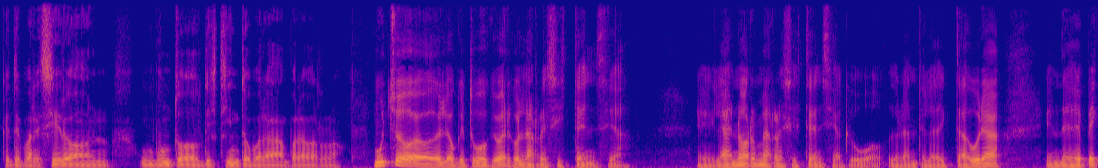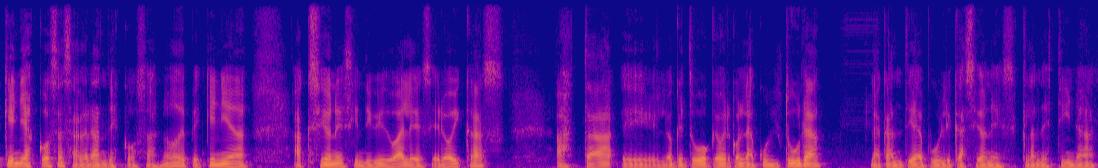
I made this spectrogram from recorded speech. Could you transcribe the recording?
que te parecieron un punto distinto para, verlo? Mucho de lo que tuvo que ver con la resistencia, eh, la enorme resistencia que hubo durante la dictadura, en desde pequeñas cosas a grandes cosas, ¿no? De pequeñas acciones individuales heroicas hasta eh, lo que tuvo que ver con la cultura, la cantidad de publicaciones clandestinas,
